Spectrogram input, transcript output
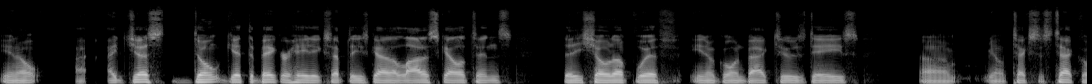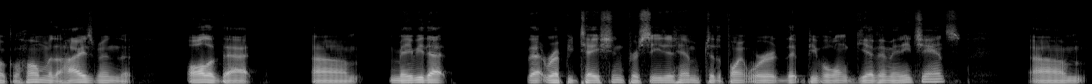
You know, I, I just don't get the Baker hate except that he's got a lot of skeletons that he showed up with, you know, going back to his days um, you know, Texas Tech, Oklahoma, the Heisman, the all of that um, maybe that that reputation preceded him to the point where that people won't give him any chance. Um,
